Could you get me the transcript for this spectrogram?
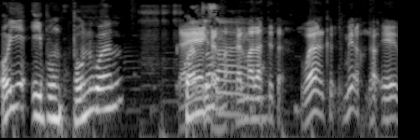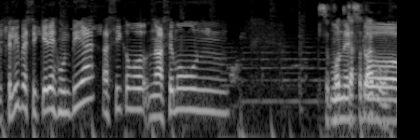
Oye, ¿y Pum Pum, weón? Eh, calma, calma las tetas. Bueno, mira, eh, Felipe, si quieres un día, así como nos hacemos un, Su un podcast esto,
